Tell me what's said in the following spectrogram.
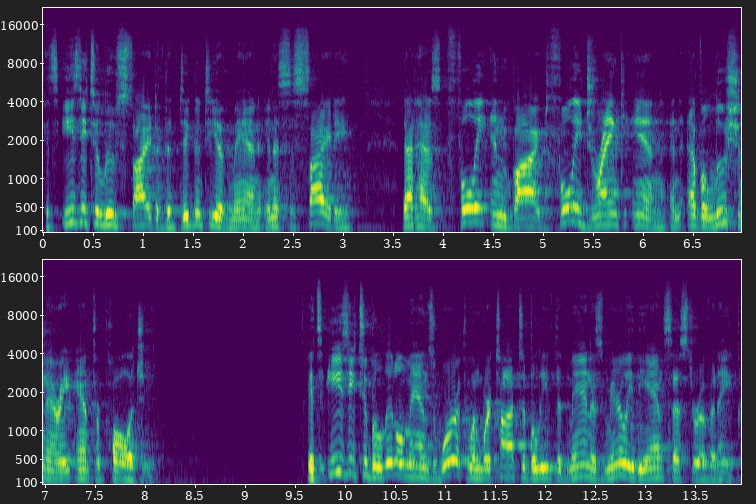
It's easy to lose sight of the dignity of man in a society that has fully imbibed, fully drank in an evolutionary anthropology. It's easy to belittle man's worth when we're taught to believe that man is merely the ancestor of an ape,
